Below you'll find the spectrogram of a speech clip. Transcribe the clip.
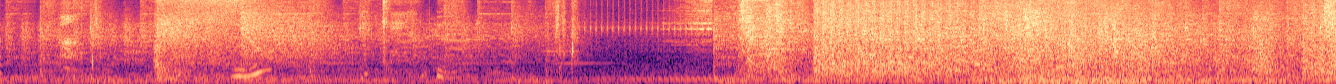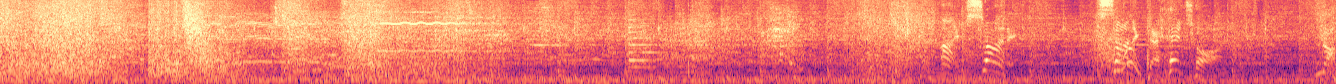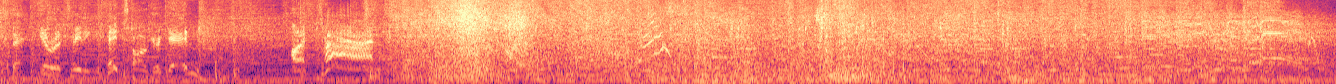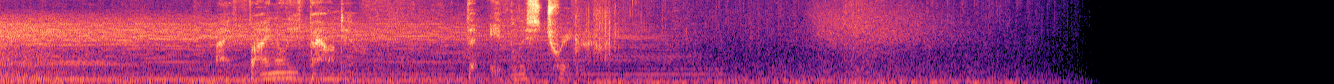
I'm Sonic! Sonic the Hedgehog! Not the irritating hedgehog again! Attack! I finally found him. The Iblis Trigger.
